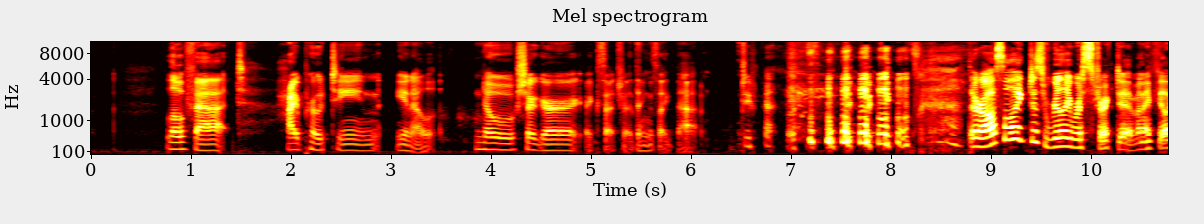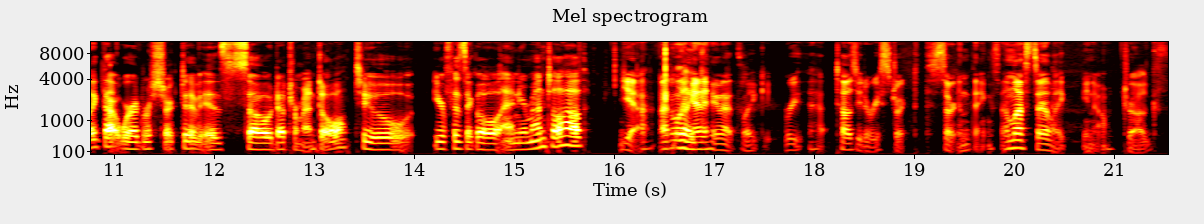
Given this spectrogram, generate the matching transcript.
low fat, high protein, you know, no sugar, etc. Things like that. They're also like just really restrictive. And I feel like that word restrictive is so detrimental to your physical and your mental health. Yeah, I don't like, Like- anything that's like re- tells you to restrict certain things, unless they're like you know drugs.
